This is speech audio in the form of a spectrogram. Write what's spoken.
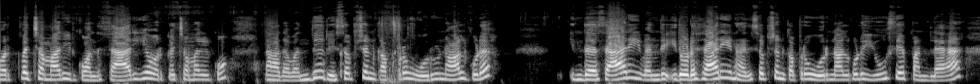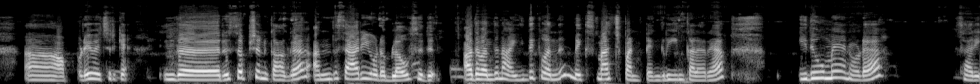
ஒர்க் வச்ச மாதிரி இருக்கும். அந்த சாரியே ஒர்க் வச்ச மாதிரி இருக்கும். நான் அதை வந்து ரிசப்ஷனுக்கு அப்புறம் ஒரு நாள் கூட இந்த saree வந்து இதோட சாரியை நான் ரிசப்ஷனுக்கு அப்புறம் ஒரு நாள் கூட யூஸே பண்ணல. அப்படியே வச்சிருக்கேன். இந்த ரிசப்ஷனுக்காக அந்த சாரியோட பிளவுஸ் இது. அதை வந்து நான் இதுக்கு வந்து மிக்ஸ் மேட்ச் பண்ணிட்டேன் கிரீன் கலரை இதுவுமே என்னோட சாரி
